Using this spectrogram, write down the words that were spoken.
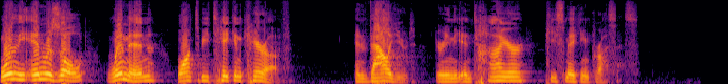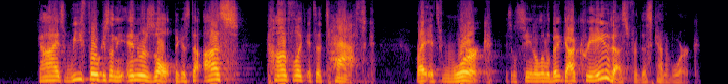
More than the end result, women want to be taken care of and valued during the entire peacemaking process. Guys, we focus on the end result because to us, conflict, it's a task, right? It's work. As you'll see in a little bit, God created us for this kind of work.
